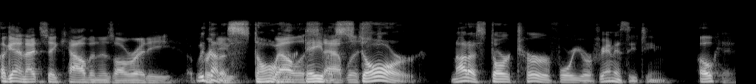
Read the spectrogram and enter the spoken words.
Again, I'd say Calvin is already a He's pretty not a star. well Dave, a star, not a starter for your fantasy team. Okay.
